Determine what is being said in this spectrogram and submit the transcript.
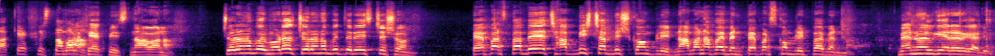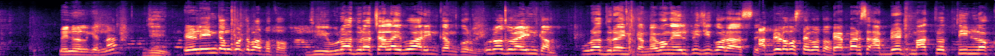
লাখে এক পিস নামা লাখে এক পিস না বানা চুরানব্বই মডেল চুরানব্বইতে রেজিস্ট্রেশন পেপারস পাবে ছাব্বিশ ছাব্বিশ কমপ্লিট না বানা পাবেন পেপারস কমপ্লিট পাবেন না। ম্যানুয়াল গিয়ারের গাড়ি। ম্যানুয়াল গেন না? জি। এটা ইনকাম করতে পারব তো? জি উড়া দুরা চালাইবো আর ইনকাম করব। দুরা ইনকাম উড়া দুরা ইনকাম এবং এলপিজি করা আছে। আপডেট অবস্থায় কত? পেপারস আপডেট মাত্র তিন লক্ষ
